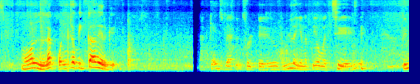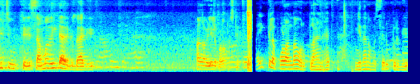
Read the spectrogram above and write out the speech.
ஸ்மாலில் கொஞ்சம் பிக்காகவே இருக்குது லக்கேஜ் பேக்குன்னு சொல்லிட்டு உள்ள என்னத்தையோ வச்சு திணிச்சு விட்டு செம்ம வெயிட்டாக இருக்குது பேகு அங்கே வெளியில் போகலாம் ஃபஸ்ட்டு பைக்கில் போகலான்னு தான் ஒரு பிளானு இங்கே தான் நம்ம செருப்பு இருக்குது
